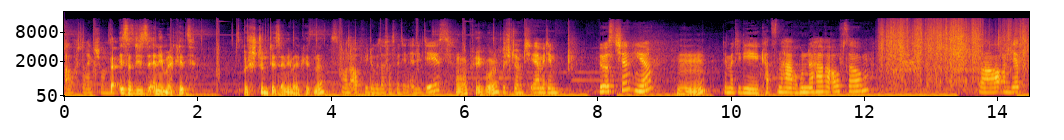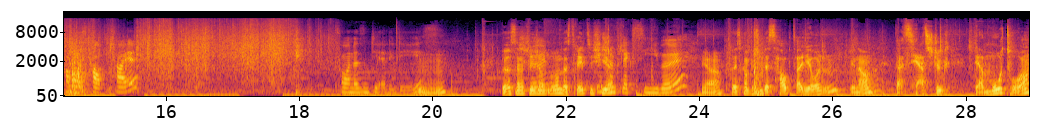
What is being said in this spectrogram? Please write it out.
Auch direkt schon. Da ist das dieses Animal Kit. Das ist bestimmt das Animal Kit, ne? Und auch, wie du gesagt hast, mit den LEDs. Oh, Okay, cool. Bestimmt. Ja, mit dem Bürstchen hier. Mhm. Damit die die Katzenhaare, Hundehaare aufsaugen. So, und jetzt kommt das Hauptteil. Vorne sind die LEDs. Bürste natürlich unten rum, das dreht sich Hier schön flexibel. Ja. So, jetzt kommt bestimmt das Hauptteil hier unten. Genau. Das Herzstück, der Motor.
